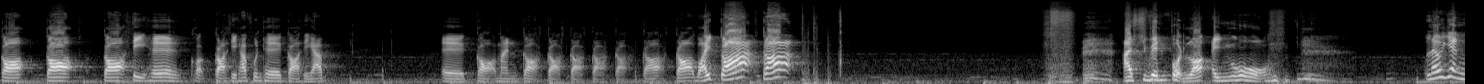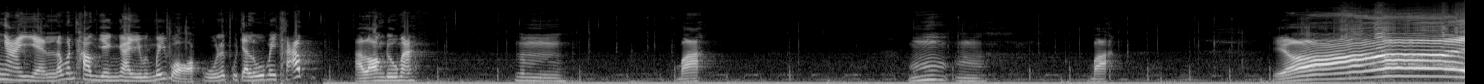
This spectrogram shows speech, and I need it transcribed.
เกาะเกาะเกาะสิเธอเกาะเกาะสิครับคุณเธอเกาะสิครับ เออเกาะมันเกาะเกาะเกาะเกาะเกาะเกาะเกาะไว้เกาะเกาะ อาชีเป็นปลดล็อกไอ้โง่แล้วยังไงอะแล้วมันทำยังไงมึงไม่บอกกูแล้วกูจะรู้ไหมครับอะลองดูมาอืมมาอืมอืมมาย้อย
